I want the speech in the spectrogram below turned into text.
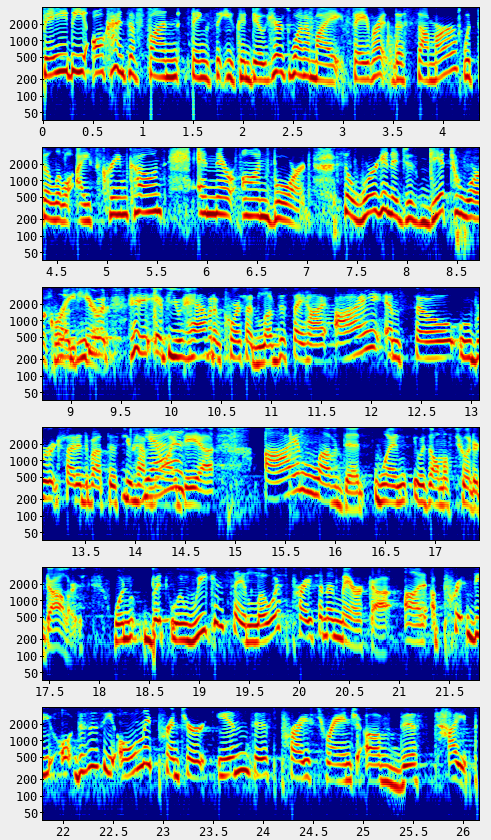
baby, all kinds of fun things that you can do. Here's one of my favorite, the summer with the little ice cream cones and they're on board. So we're gonna just get to work right Let's here. do it. Hey, if you haven't, of course, I'd love to say hi. I am so uber excited about this. You have no idea. I loved it when it was almost $200. When, but when we can say lowest price in America, uh, the, this is the only printer in this price range of this type.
